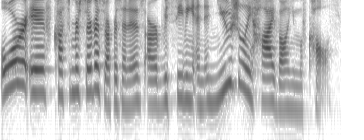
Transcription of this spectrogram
or if customer service representatives are receiving an unusually high volume of calls.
